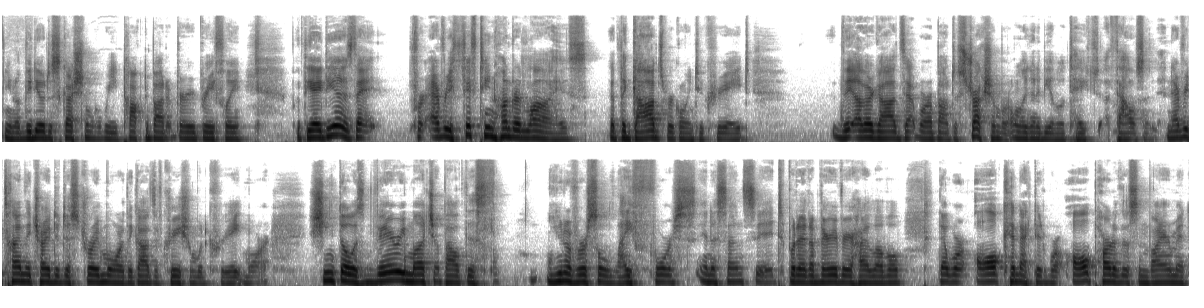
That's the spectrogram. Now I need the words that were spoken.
you know video discussion where we talked about it very briefly. But the idea is that for every 1500 lives that the gods were going to create, the other gods that were about destruction were only going to be able to take a thousand. And every time they tried to destroy more, the gods of creation would create more. Shinto is very much about this universal life force in a sense eh, to put it at a very very high level that we're all connected we're all part of this environment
